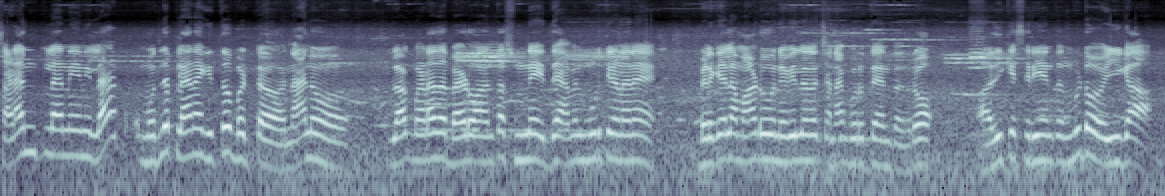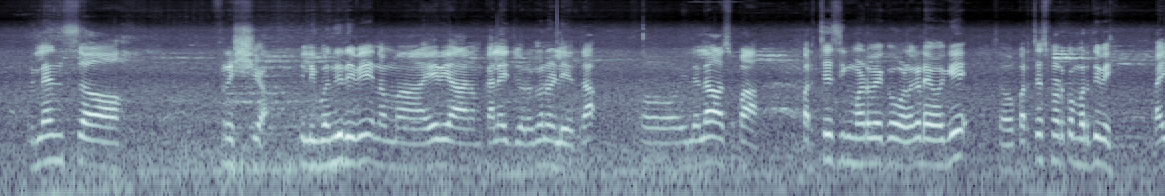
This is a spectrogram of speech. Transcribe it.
ಸಡನ್ ಪ್ಲ್ಯಾನ್ ಏನಿಲ್ಲ. ಮೊದಲೇ ಪ್ಲ್ಯಾನ್ ಆಗಿತ್ತು ಬಟ್ ನಾನು ಬ್ಲಾಗ್ ಮಾಡೋದ ಬೇಡವಾ ಅಂತ ಸುಮ್ಮನೆ ಇದ್ದೆ. ಆಮೇಲೆ ಮೂರ್ತಿ ಅಣ್ಣನೇ ಬೆಳಗ್ಗೆ ಎಲ್ಲ ಮಾಡು ನೆವಿಲೆಲ್ಲ ಚೆನ್ನಾಗಿ ಬರುತ್ತೆ ಅಂತಂದರು. ಅದಕ್ಕೆ ಸರಿ ಅಂತಂದ್ಬಿಟ್ಟು ಈಗ ರಿಲಯನ್ಸ್ ಫ್ರೆಶ್ ಇಲ್ಲಿಗೆ ಬಂದಿದ್ದೀವಿ. ನಮ್ಮ ಏರಿಯಾ ನಮ್ಮ ಕಾಲೇಜು ರಘುನಹಳ್ಳಿ ಹತ್ರ. ಇಲ್ಲೆಲ್ಲ ಸ್ವಲ್ಪ ಪರ್ಚೇಸಿಂಗ್ ಮಾಡಬೇಕು, ಒಳಗಡೆ ಹೋಗಿ. ಸೊ ಪರ್ಚೇಸ್ ಮಾಡ್ಕೊಂಡು ಬರ್ತೀವಿ. ಬೈ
